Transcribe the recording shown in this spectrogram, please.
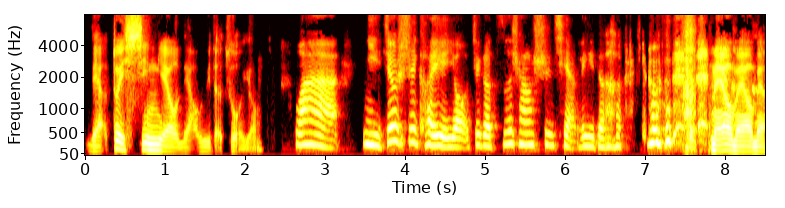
疗对心也有疗愈的作用。哇！你就是可以有这个咨商师潜力的，没有没有没有，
